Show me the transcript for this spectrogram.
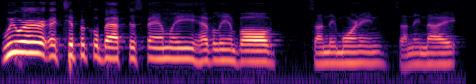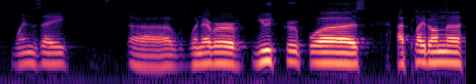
We were a typical Baptist family, heavily involved Sunday morning, Sunday night, Wednesday, uh, whenever youth group was. I played on the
